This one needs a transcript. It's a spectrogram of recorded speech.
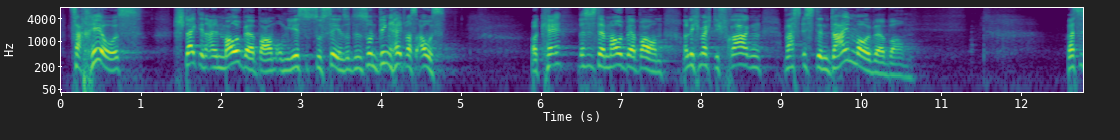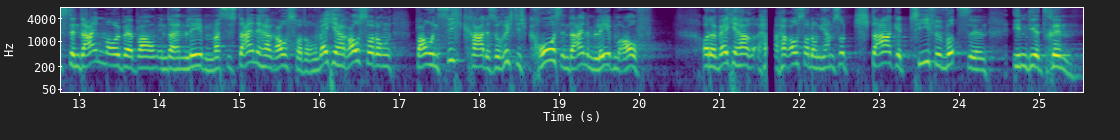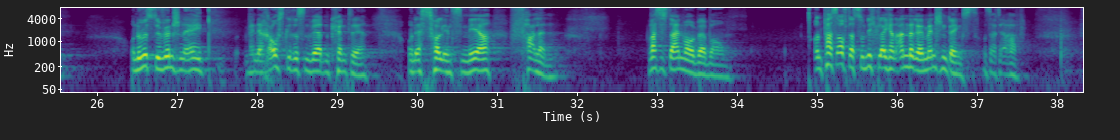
Zachäus steigt in einen Maulbeerbaum, um Jesus zu sehen. So, so ein Ding hält was aus. Okay? Das ist der Maulbeerbaum. Und ich möchte dich fragen, was ist denn dein Maulbeerbaum? Was ist denn dein Maulbeerbaum in deinem Leben? Was ist deine Herausforderung? Welche Herausforderungen bauen sich gerade so richtig groß in deinem Leben auf? Oder welche Her Herausforderungen, die haben so starke, tiefe Wurzeln in dir drin? Und du wirst dir wünschen, ey, wenn er rausgerissen werden könnte und er soll ins Meer fallen. Was ist dein Maulbeerbaum? Und pass auf, dass du nicht gleich an andere Menschen denkst und sagst, ja,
